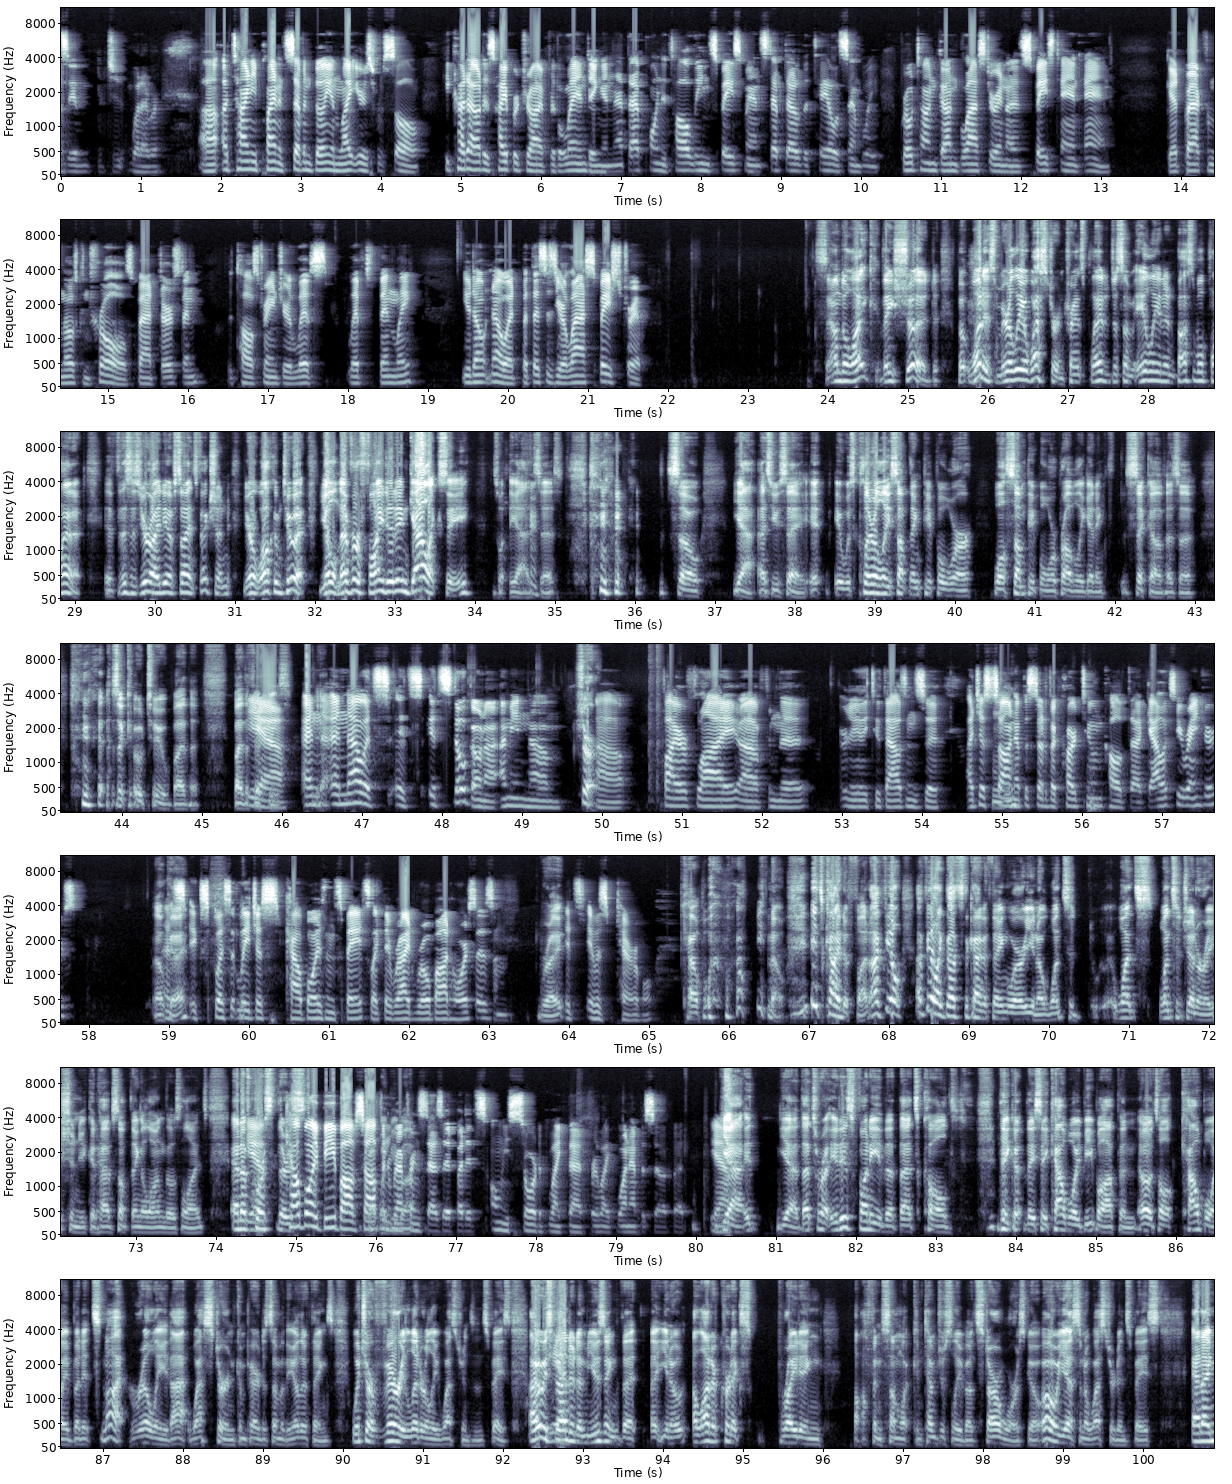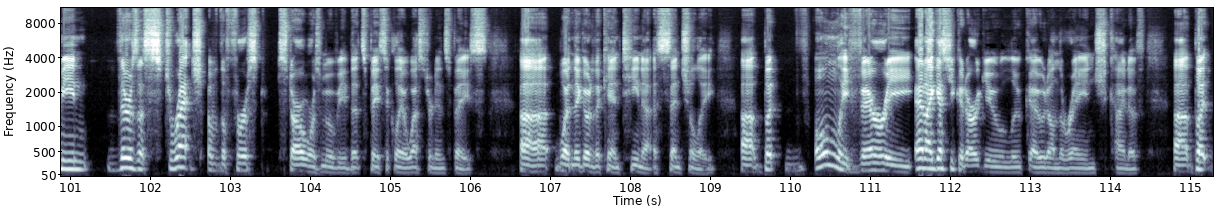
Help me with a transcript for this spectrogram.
whatever. Uh, a tiny planet 7 billion light years from Sol. He cut out his hyperdrive for the landing, and at that point, a tall, lean spaceman stepped out of the tail assembly, proton gun blaster in a space tanned hand. Get back from those controls, Bat Durston. The tall stranger lifts, lips thinly. You don't know it, but this is your last space trip. Sound alike? They should. But one is merely a Western transplanted to some alien impossible planet. If this is your idea of science fiction, you're welcome to it. You'll never find it in Galaxy, is what the ad says. so, yeah, as you say, it, it was clearly something people were, well, some people were probably getting sick of as a as a go-to by the by the yeah, 50s. and Yeah. and now it's it's it's still going on. I mean, um, Sure. uh, Firefly uh, from the early 2000s. Uh, I just saw an Mhm. episode of a cartoon called uh, Galaxy Rangers. okay. It's explicitly just cowboys in space, like they ride robot horses, and right. it's it was terrible. Cowboy well you know it's kind of fun i feel i feel like that's the kind of thing where you know once a once once a generation you could have something along those lines and of Yeah, course there's Cowboy Bebop's Cowboy often Bebop. referenced as it, but it's only sort of like that for like one episode. But yeah, yeah. it yeah that's right. It is funny that that's called they they say cowboy bebop and oh it's all cowboy but it's not really that western compared to some of the other things which are very literally westerns in space. I always Yeah. found it amusing that uh, you know a lot of critics writing often somewhat contemptuously about star wars go oh yes in a western in space. And i mean there's a stretch of the first star wars movie that's basically a western in space uh, when they go to the cantina essentially uh, but only very, and I guess you could argue Luke out on the range, kind of, uh, but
